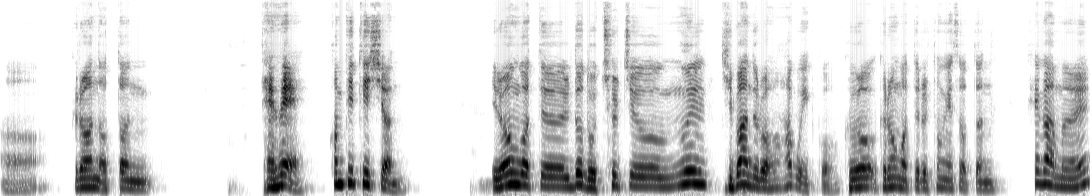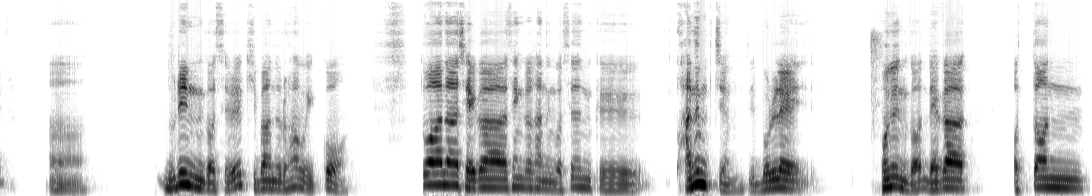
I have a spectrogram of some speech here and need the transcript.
어 그런 어떤 대회, 컴피티션 이런 것들도 노출증을 기반으로 하고 있고 그, 그런 것들을 통해서 어떤 쾌감을 어, 누리는 것을 기반으로 하고 있고 또 하나 제가 생각하는 것은 그 관음증 몰래 보는 것 내가 어떤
